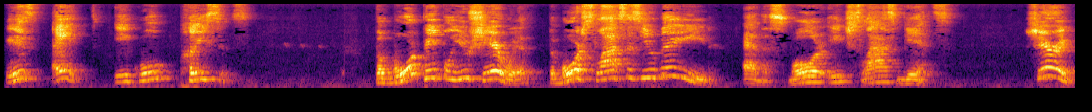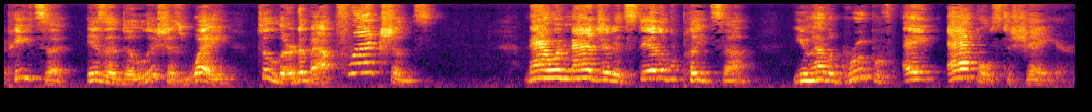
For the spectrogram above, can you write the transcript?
is eight equal pieces. The more people you share with, the more slices you need, and the smaller each slice gets. Sharing pizza is a delicious way to learn about fractions. Now imagine instead of a pizza, you have a group of eight apples to share.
